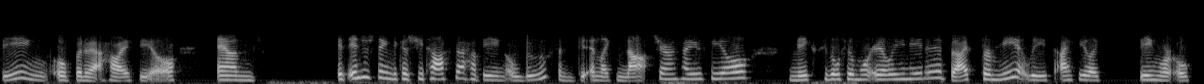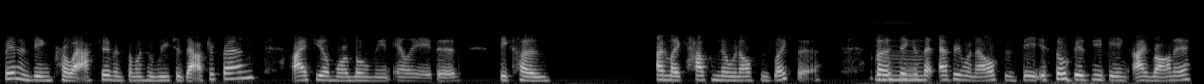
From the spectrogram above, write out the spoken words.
being open about how I feel. And it's interesting because she talks about how being aloof and and like not sharing how you feel makes people feel more alienated. But I, for me at least, I feel like being more open and being proactive and someone who reaches out to friends, I feel more lonely and alienated because I'm like, how come no one else is like this? But the thing is mm-hmm. that everyone else is be is so busy being ironic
